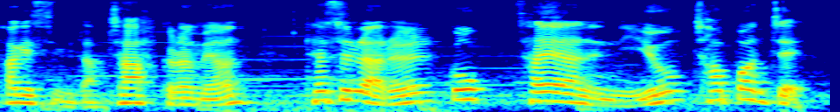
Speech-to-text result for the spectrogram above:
하겠습니다. 자, 그러면 테슬라를 꼭 사야 하는 이유 첫 번째.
